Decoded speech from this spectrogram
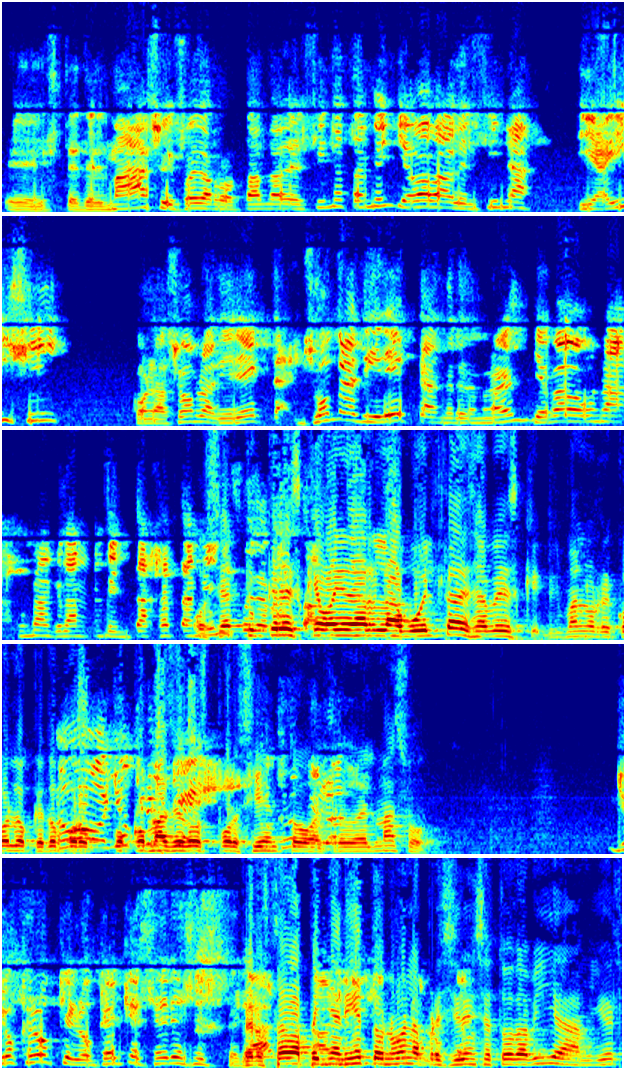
este, del Mazo y fue derrotada Delfina, también llevaba a Delfina, y ahí sí, con la sombra directa, sombra directa, Andrés Manuel llevaba una, una gran ventaja O también. sea, y fue ¿tú crees que vaya a dar la vuelta? Esa vez que, mal no recuerdo, quedó No, por poco más de que- 2% yo creo que Alfredo lo- del Mazo. Yo creo que lo que hay que hacer es esperar. Pero estaba Peña Nieto, ¿no? En la presidencia todavía, Miguel.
